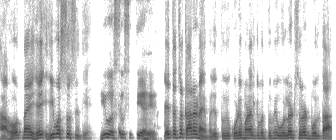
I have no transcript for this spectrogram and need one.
हा होत नाही. हे ही वस्तुस्थिती आहे. ही वस्तुस्थिती आहे. हे त्याचं कारण आहे. म्हणजे तुम्ही कोणी म्हणाल की तुम्ही उलट सुलट बोलता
